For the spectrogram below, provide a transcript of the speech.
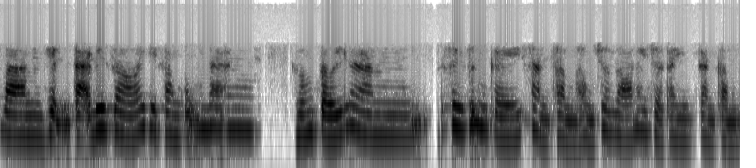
Và hiện tại bây giờ ấy thì phòng cũng đang hướng tới là xây dựng cái sản phẩm hồng cho gió này trở thành sản phẩm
